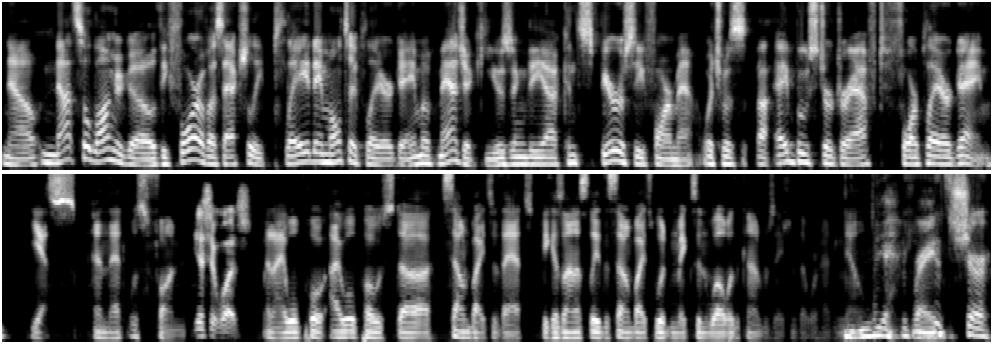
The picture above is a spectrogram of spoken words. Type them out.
Now, not so long ago, the four of us actually played a multiplayer game of Magic using the uh, conspiracy format, which was uh, a booster draft four player game. Yes, and that was fun. Yes, it was. And I will po- I will post uh sound bites of that because honestly the sound bites wouldn't mix in well with the conversations that we're having now. Yeah, right. Sure.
